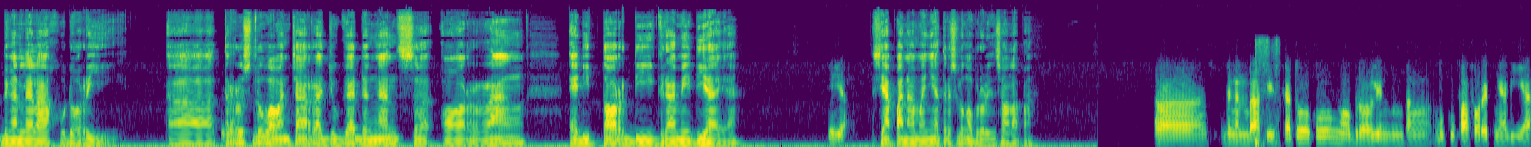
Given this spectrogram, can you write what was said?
dengan Lela Hudori. Eh, terus lu wawancara juga dengan seorang editor di Gramedia ya. Iya. Siapa namanya? Terus lu ngobrolin soal apa? Eh, dengan Mbak Siska tuh aku ngobrolin tentang buku favoritnya dia.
